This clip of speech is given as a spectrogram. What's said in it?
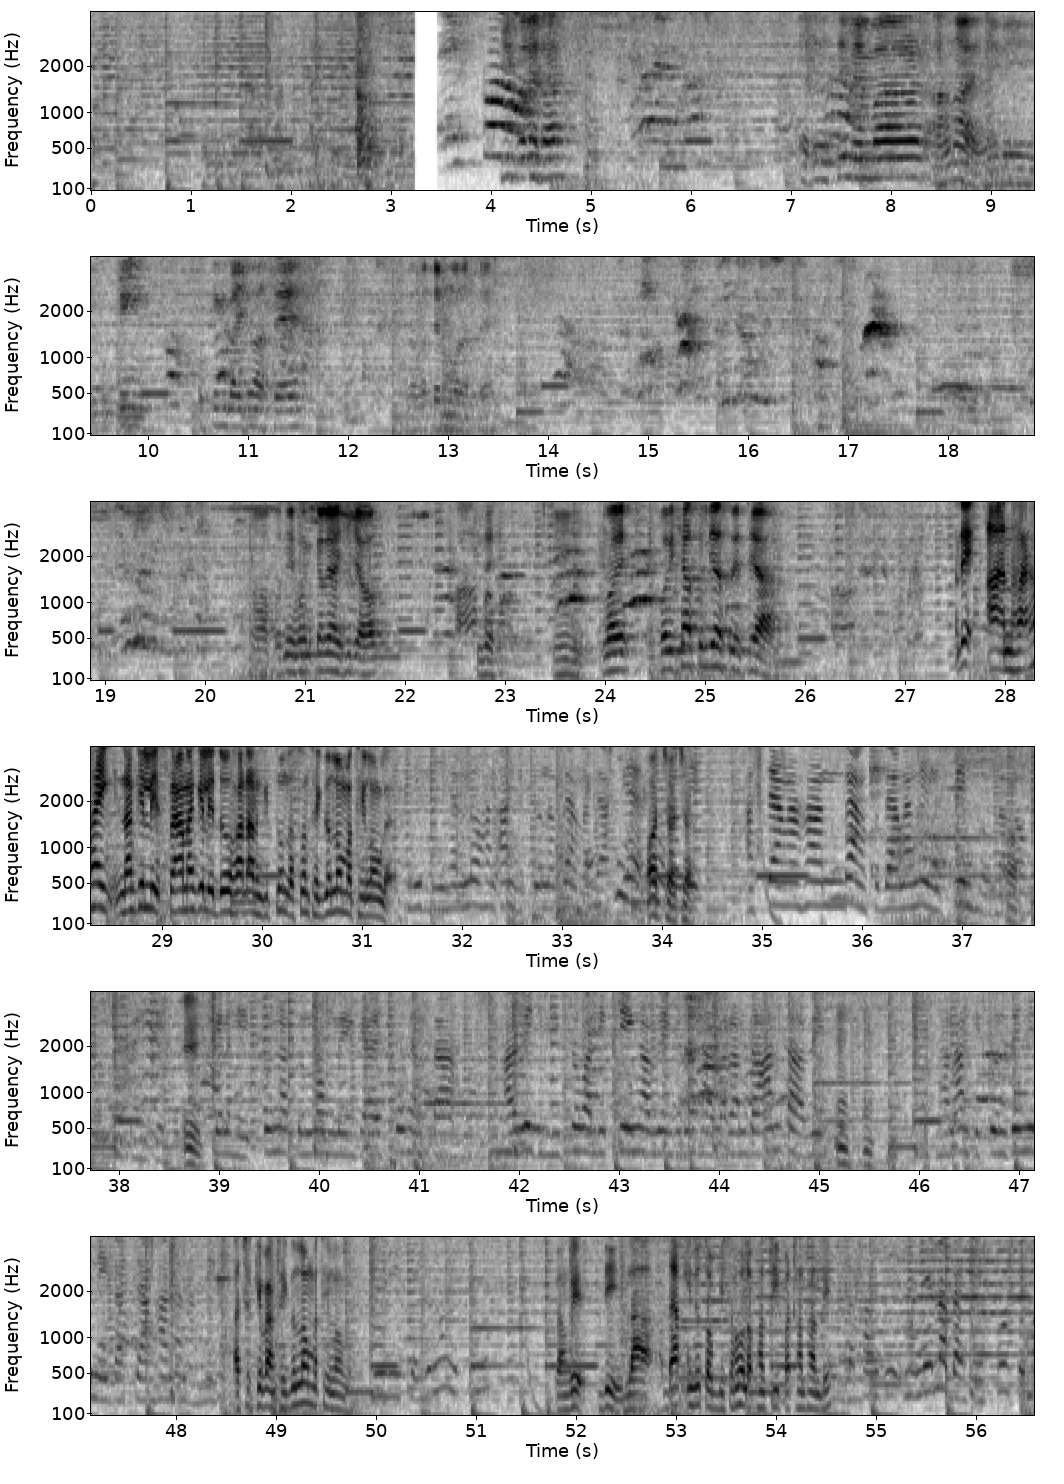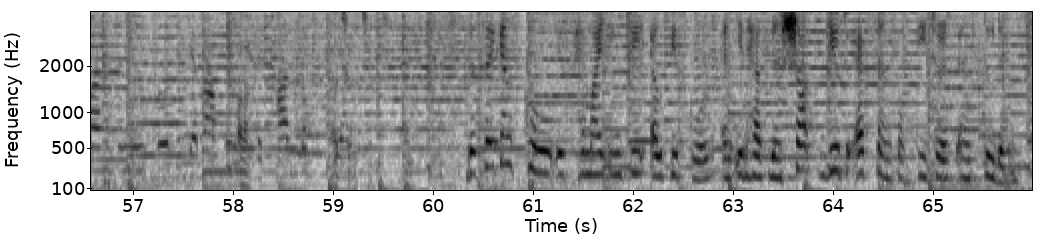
so ni da la pa sa ke ni ko le sa SMC member অহা নাই হেৰি cooking cooking বাইদেউ আছে লগতে মোৰ আছে অঁ আপুনি সোনকালে আহি যাওক দে মই পৰীক্ষা চলি আছোঁ এতিয়া Ade an hai hai nang ke le sa nang ke le do han an gitun la son thek don lo ma thek long le. Ni bi han lo han an gitun na bang na da ke. Acha acha. bang sedang nang lili ho eh kela hitu le henta king acha long long. Di dak to acha acha The second school is Hemai Ingti LP School and it has been shut due to absence of teachers and students.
